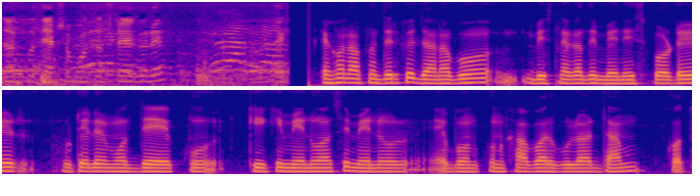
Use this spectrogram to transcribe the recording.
জনপ্রতি একশো পঞ্চাশ টাকা করে। এখন আপনাদেরকে জানাব বিছনাকান্দি মেন স্পটের হোটেলের মধ্যে কি কি মেনু আছে মেনুর এবং কোন খাবারগুলোর দাম কত?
